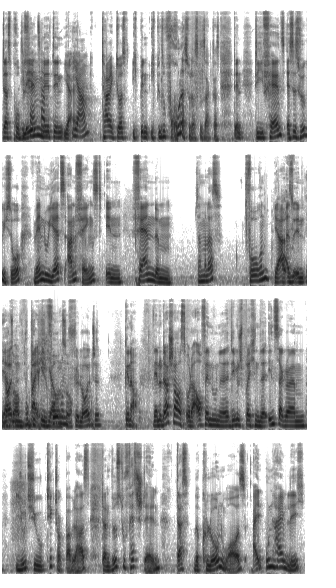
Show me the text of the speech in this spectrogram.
das Problem mit den. Ja, Ja. Tarek, du hast, ich bin, ich bin so froh, dass du das gesagt hast. Denn die Fans, es ist wirklich so, wenn du jetzt anfängst in Fandom, sagt man das? Foren? Ja, also in ja, so Leuten auf bei in Foren und so. für Leute. Genau. Wenn du da schaust oder auch wenn du eine dementsprechende Instagram, YouTube, TikTok-Bubble hast, dann wirst du feststellen, dass The Clone Wars ein unheimlich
